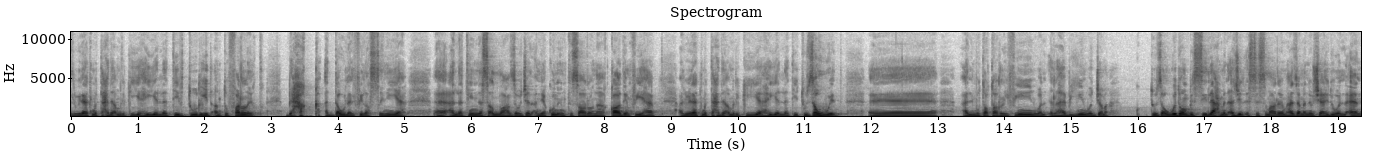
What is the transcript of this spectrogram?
الولايات المتحدة الأمريكية هي التي تريد أن تفرط بحق الدولة الفلسطينية آه، التي نسأل الله عز وجل أن يكون انتصارنا قادم فيها. الولايات المتحدة الأمريكية هي التي تزود آه، المتطرفين والإرهابيين والجماعة تزودهم بالسلاح من أجل استثمارهم. هذا ما نشاهده الآن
